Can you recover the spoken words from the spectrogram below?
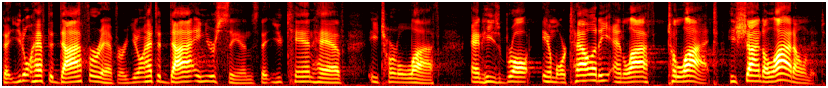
That you don't have to die forever, you don't have to die in your sins, that you can have eternal life. And he's brought immortality and life to light. He shined a light on it.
